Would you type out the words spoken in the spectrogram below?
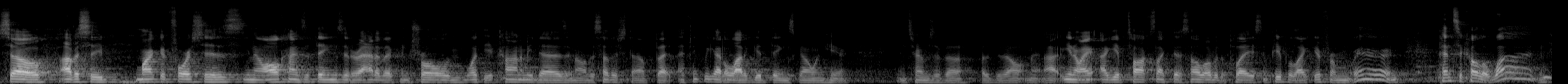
So obviously, market forces, you know, all kinds of things that are out of their control and what the economy does and all this other stuff. But I think we got a lot of good things going here in terms of, uh, of development. I, you know, I, I give talks like this all over the place, and people are like, "You're from where?" and Pensacola, what? And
